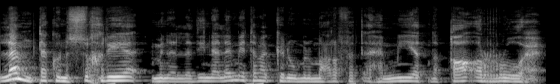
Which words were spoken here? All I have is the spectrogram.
لم تكن السخرية من الذين لم يتمكنوا من معرفة أهمية نقاء الروح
